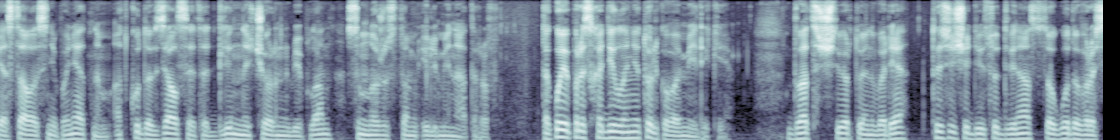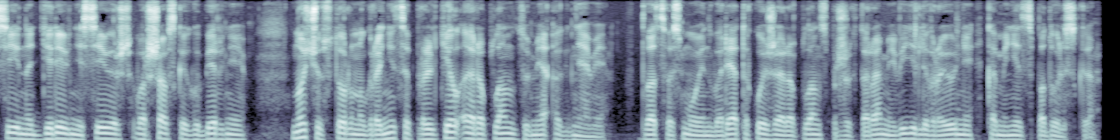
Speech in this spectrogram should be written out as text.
И осталось непонятным, откуда взялся этот длинный черный биплан с множеством иллюминаторов. Такое происходило не только в Америке. 24 января 1912 года в России над деревней Северш Варшавской губернии ночью в сторону границы пролетел аэроплан с двумя огнями. 28 января такой же аэроплан с прожекторами видели в районе Каменец-Подольска.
